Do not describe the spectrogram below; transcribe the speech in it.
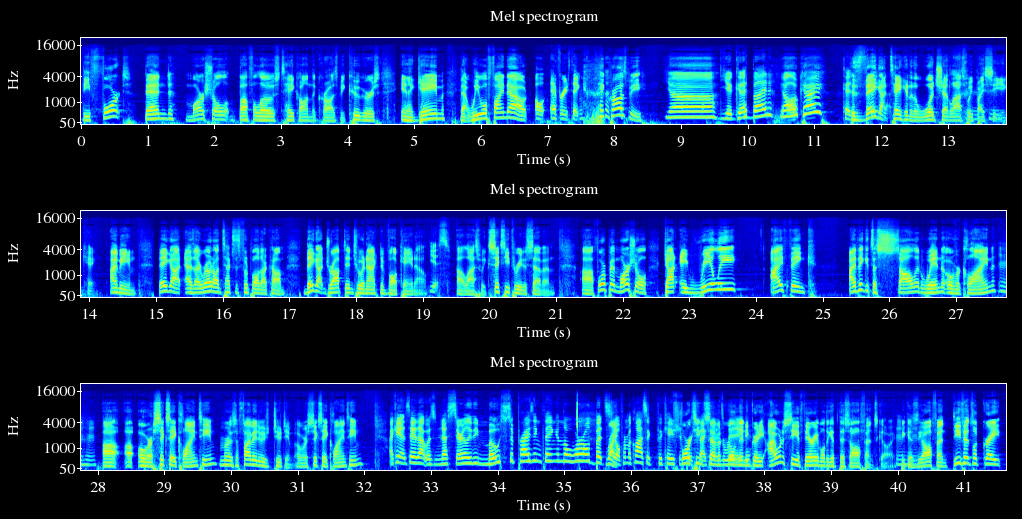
The Fort Bend Marshall Buffaloes take on the Crosby Cougars in a game that we will find out. oh everything. Hey Crosby, yeah, you good, bud? y'all okay? because they they got got- taken to the woodshed last week by CE King. I mean, they got, as I wrote on TexasFootball.com, they got dropped into an active volcano. Yes. Uh, last week, sixty-three to seven. Uh, Fort Bend Marshall got a really, I think, I think it's a solid win over Klein, uh, uh, over a 6A Klein team. Remember, it's a 5A Division 2 team, over a 6A Klein team. I can't say that was necessarily the most surprising thing in the world, but still, from a classification 14 perspective, 7, real nitty gritty. I want to see if they're able to get this offense going because the offense, defense looked great.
